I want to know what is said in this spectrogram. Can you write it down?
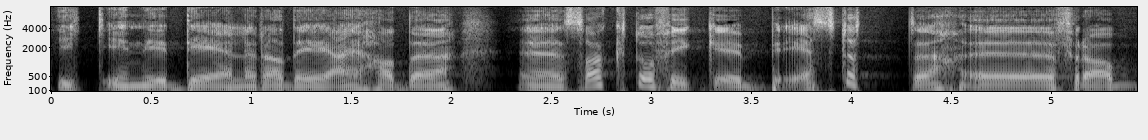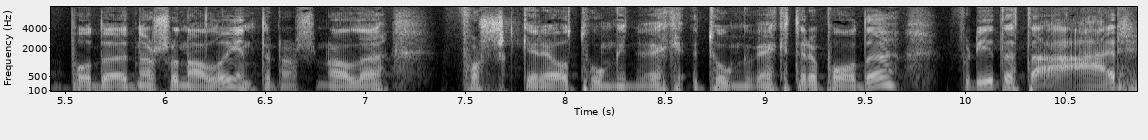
gikk inn i deler av det jeg hadde sagt, og fikk bred støtte fra både nasjonale og internasjonale forskere og tungvektere på det. Fordi dette er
